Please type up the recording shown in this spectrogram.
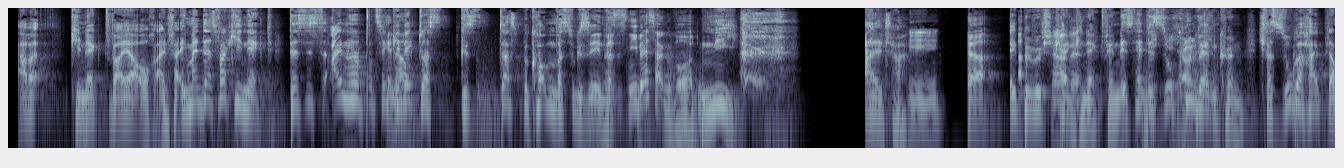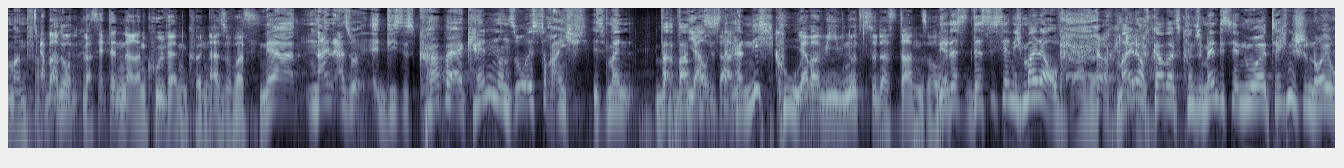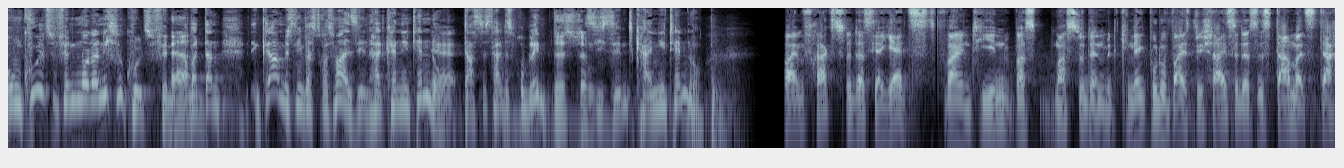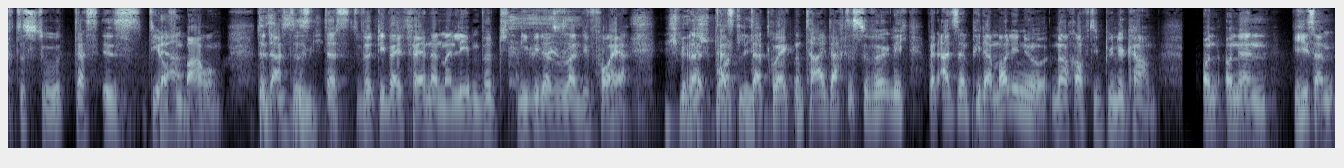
Aber Kinect war ja auch einfach. Ich meine, das war Kinect. Das ist 100% genau. Kinect. Du hast das bekommen, was du gesehen hast. Das ist nie besser geworden. Nie. Alter. Mhm. Ja. Ich bin wirklich kein Schade. Kinect-Fan. Es hätte Nee, so cool werden können. Ich war so gehypt am Anfang. Aber also, was hätte denn daran cool werden können? Also was? naja, nein, also äh, dieses Körpererkennen und so ist doch eigentlich, ich meine, wa, wa, was und ist dann? daran nicht cool? Ja, aber wie nutzt du das dann so? Ja, das, das ist ja nicht meine Aufgabe. Meine Aufgabe als Konsument ist ja nur, technische Neuerungen cool zu finden oder nicht so cool zu finden. Ja. Aber dann, klar, müssen die was draus machen. Sie sind halt kein Nintendo. Ja. Das ist halt das Problem. Das stimmt. Sie sind kein Nintendo. Vor allem fragst du das ja jetzt, Valentin, was machst du denn mit Kinect, wo du weißt, wie scheiße das ist. Damals dachtest du, das ist die Ja. Offenbarung. Du Das dachtest, das wird die Welt verändern, mein Leben wird nie wieder so sein wie vorher. Ich werde Da- sportlich. Das, das Projekt Natal dachtest du wirklich, wenn als dann Peter Molyneux noch auf die Bühne kam und, und dann, wie hieß er,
